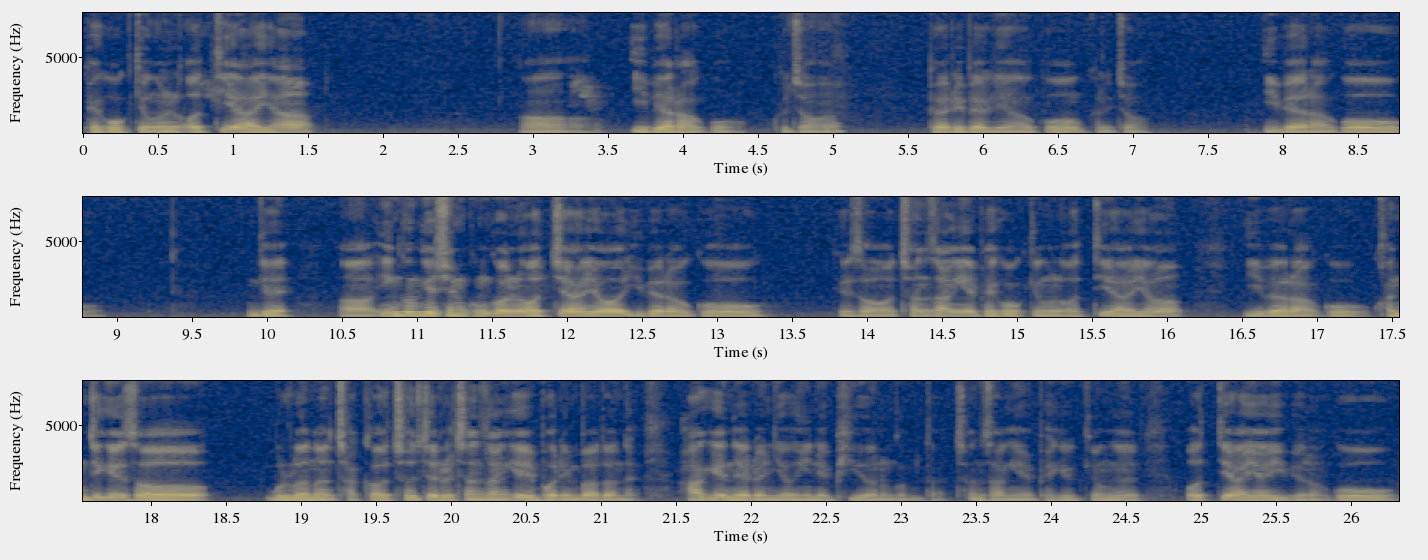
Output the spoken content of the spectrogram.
백옥경을 어찌하여 어, 이별하고 그죠? 별이별리하고 그죠? 이별하고. 이게 어, 임금 계시는 궁궐을 어찌하여 이별하고 그래서 천상의 백옥경을 어찌하여 이별하고 관직에서 물러난 작가와 처제를 천상계에 버림받아 하게 내린 여인에 비유하는 겁니다. 천상의 백옥경을 어찌하여 이별하고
